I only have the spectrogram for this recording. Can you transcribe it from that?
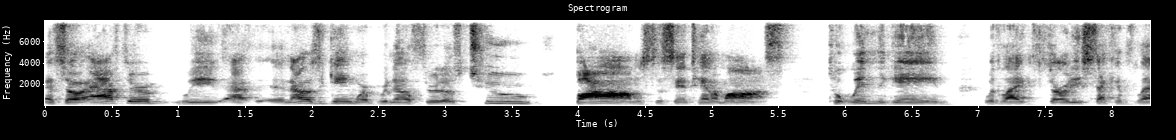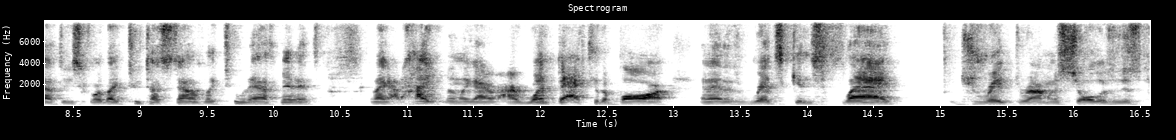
And so after we, and that was a game where Brunell threw those two bombs to Santana Moss to win the game with like 30 seconds left. He scored like two touchdowns, like two and a half minutes. And I got hyped. And like I, I went back to the bar and I had this Redskins flag draped around my shoulders and just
